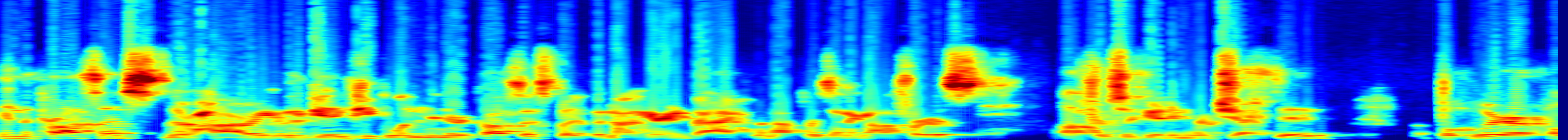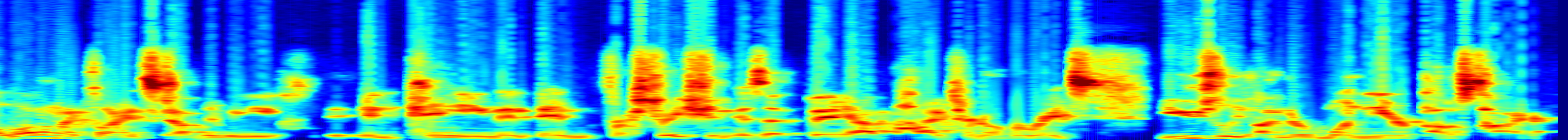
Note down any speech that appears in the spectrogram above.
in the process. They're hiring, they're getting people in the interview process, but they're not hearing back. They're not presenting offers offers are getting rejected. But where a lot of my clients come to me in pain and, and frustration is that they have high turnover rates, usually under one year post hire.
